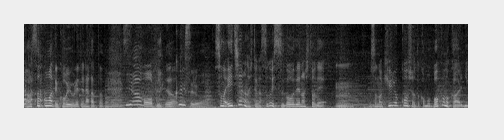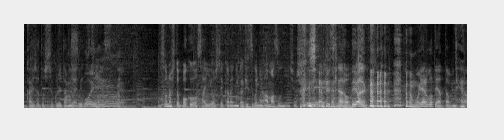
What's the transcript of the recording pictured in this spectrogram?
うん。あそこまで声売れてなかったと思います。いやもうびっくりするわ。その HR の人がすごい凄腕の人でうん。その給料交渉とかも僕の代わりに会社としてくれたみたいで。すごいですねその人僕を採用してから2か月後にアマゾンに就職したんですけど、なんでやねん。もうやることやったみたいな。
